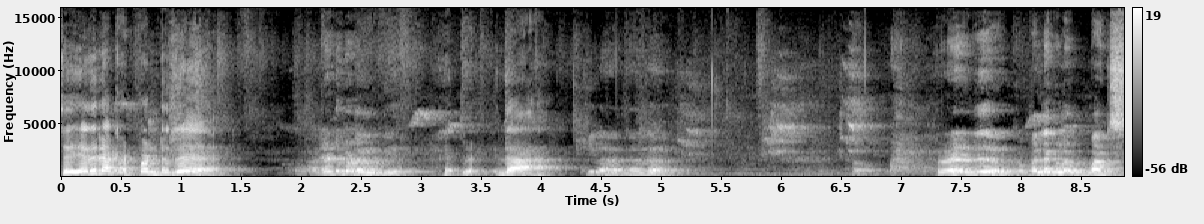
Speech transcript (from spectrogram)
சரி எதுடா கட் பண்ணுறது ரெண்டு பட்டன் முடியும் இதா? கீழே வெள்ளை கலர் பாக்ஸ்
